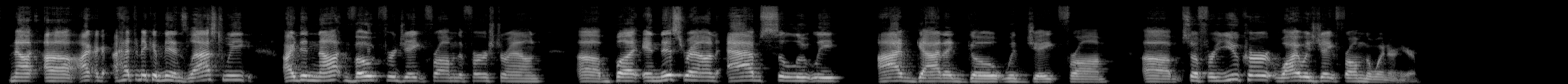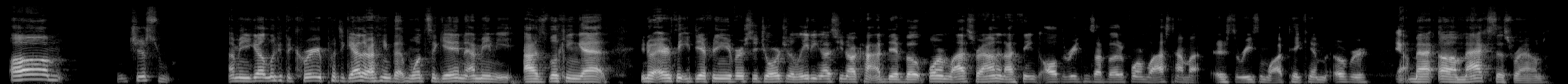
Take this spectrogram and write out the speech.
Now, uh, I, I had to make amends. Last week, I did not vote for Jake Fromm in the first round. Uh, but in this round, absolutely, I've got to go with Jake Fromm. Um, so for you, Kurt, why was Jake Fromm the winner here? Um, just, I mean, you got to look at the career he put together. I think that once again, I mean, I was looking at, you know, everything he did for the University of Georgia, leading us. You know, I kind of did vote for him last round, and I think all the reasons I voted for him last time is the reason why I pick him over yeah. Max, uh, Max this round.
